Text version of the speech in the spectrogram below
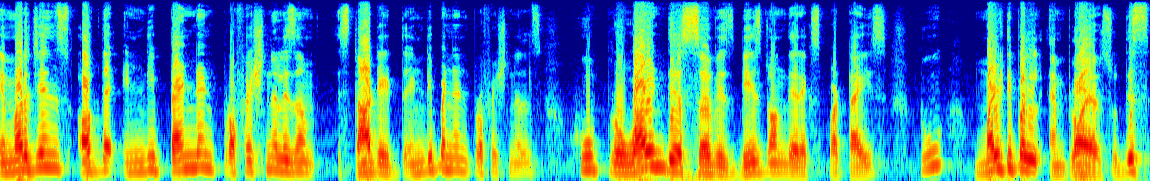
emergence of the independent professionalism started, the independent professionals who provide their service based on their expertise to multiple employers. So, this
